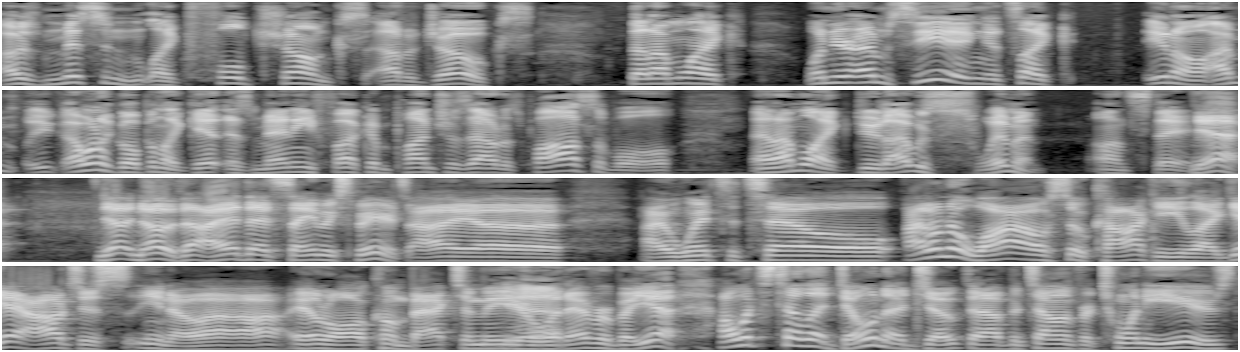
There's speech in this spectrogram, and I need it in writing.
I was missing like full chunks out of jokes that I'm like, when you're MCing, it's like, you know, I'm I want to go up and like get as many fucking punches out as possible, and I'm like, dude, I was swimming on stage. Yeah, yeah, no, th- I had that same experience. I uh, I went to tell. I don't know why I was so cocky. Like, yeah, I'll just, you know, I, it'll all come back to me Yeah. or whatever. But yeah, I went to tell that donut joke that I've been telling for 20 years,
